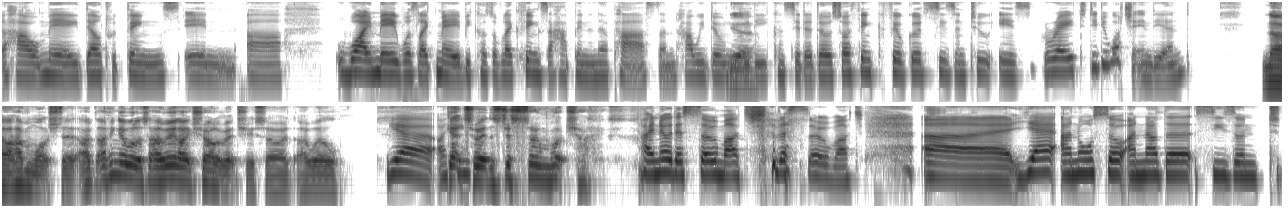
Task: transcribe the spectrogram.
how May dealt with things in uh, why May was like May because of like things that happened in her past and how we don't Yeah. really consider those. So I think Feel Good season two is great. Did you watch it in the end? No, I haven't watched it. I, I think I will. I really like Charlotte Ritchie, so I, I will Yeah, I get think to it. There's just so much, Alex. I know there's so much. there's so much. Uh, yeah, and also another season t-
